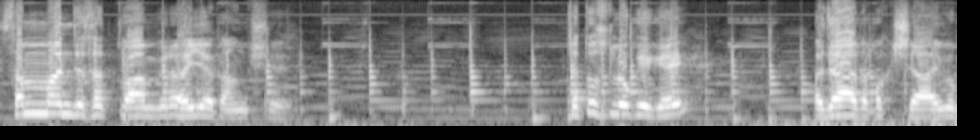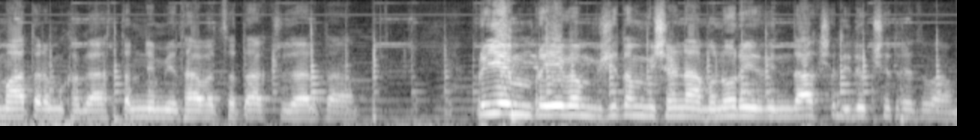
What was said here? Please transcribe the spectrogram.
સમંજસત્વામ વિરહ્ય કાંક્ષે ચતુશ્લોકી ગઈ અજાત પક્ષા ઇવ માતરમ ખગા સ્તન્યમ યથાવત સતા ક્ષુધારતા પ્રિયમ પ્રિયમ વિશિતમ વિષણા મનોરી વિંદાક્ષ દિદુક્ષિત્રત્વામ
